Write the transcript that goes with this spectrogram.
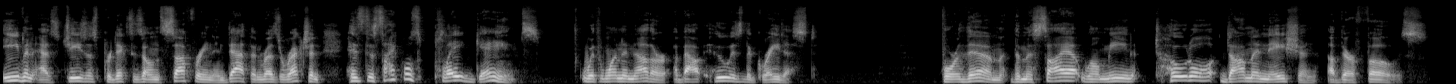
even as Jesus predicts his own suffering and death and resurrection, his disciples play games with one another about who is the greatest. For them, the Messiah will mean total domination of their foes.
